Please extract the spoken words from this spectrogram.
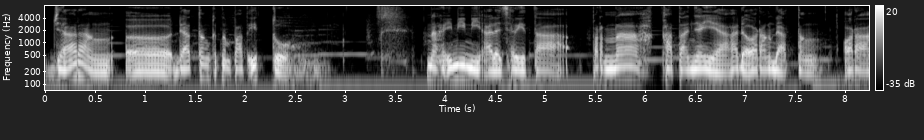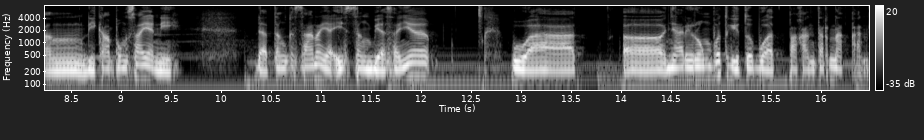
jarang uh, datang ke tempat itu. Nah ini nih ada cerita. Pernah katanya ya ada orang datang. Orang di kampung saya nih datang ke sana ya iseng. Biasanya buat uh, nyari rumput gitu buat pakan ternakan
